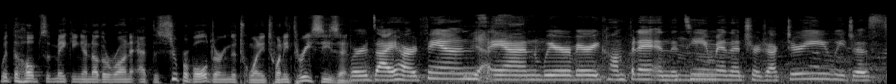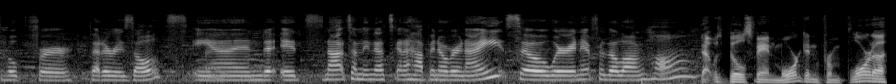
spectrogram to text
with the hopes of making another run at the Super Bowl during the 2023 season. We're diehard fans yes. and we're very confident in the mm-hmm. team and the trajectory. We just hope for better results and it's not something that's going to happen overnight so we're in it for the long haul. That was Bills fan Morgan from Florida.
